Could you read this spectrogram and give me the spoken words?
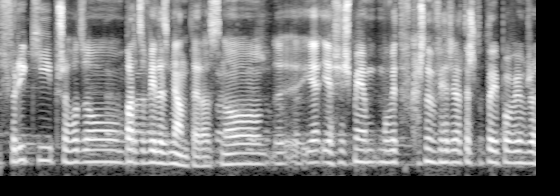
friki przechodzą bardzo wiele zmian teraz. No, ja, ja się śmieję, mówię to w każdym wywiadzie, ale też tutaj powiem, że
